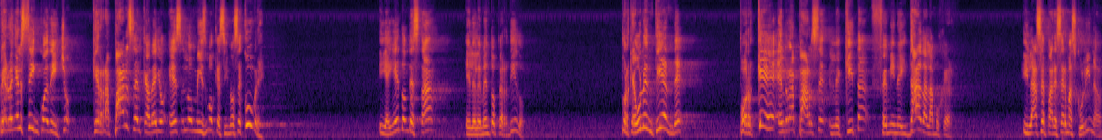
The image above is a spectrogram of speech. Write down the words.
Pero en el 5 ha dicho que raparse el cabello es lo mismo que si no se cubre. Y ahí es donde está el elemento perdido. Porque uno entiende por qué el raparse le quita femineidad a la mujer y la hace parecer masculina.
